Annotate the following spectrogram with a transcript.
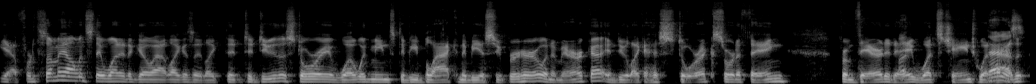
yeah, for some elements they wanted to go out, like I said, like to, to do the story of what it would means to be black and to be a superhero in America, and do like a historic sort of thing from there today. What's changed? What That has is it?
